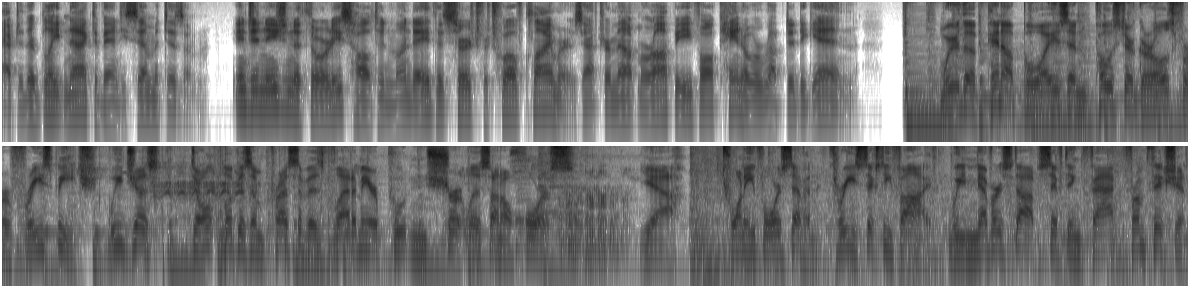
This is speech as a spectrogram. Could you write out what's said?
after their blatant act of anti Semitism. Indonesian authorities halted Monday the search for 12 climbers after Mount Merapi volcano erupted again. We're the pinup boys and poster girls for free speech. We just don't look as impressive as Vladimir Putin shirtless on a horse. Yeah. 24 7, 365. We never stop sifting fact from fiction,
